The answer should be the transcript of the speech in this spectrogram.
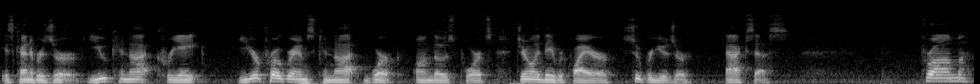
is kind of reserved. You cannot create, your programs cannot work on those ports. Generally, they require super user access from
